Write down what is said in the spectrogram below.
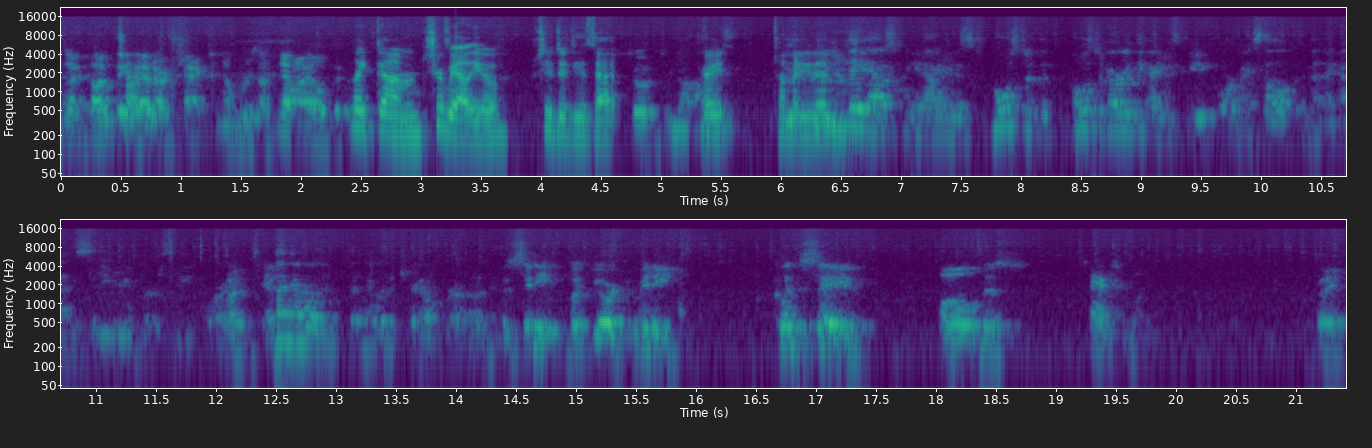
could. I thought they had our tax numbers on Yep. file there. Like, um, True Value, she did use that, So No, I right? just- Somebody did? They asked me and I just, most of the, most of everything I just paid for myself and then I had the city reimburse me for it. Right, Then and there was, then there was a trail for everything. the city, but your committee could save all this tax money. Right?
